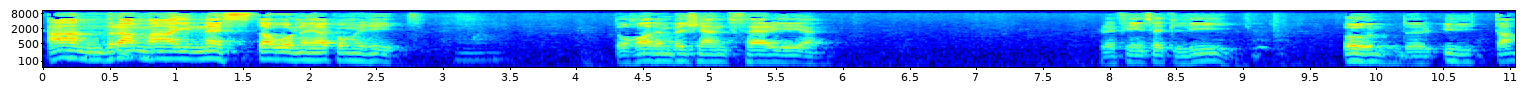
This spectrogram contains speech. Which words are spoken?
Andra maj nästa år när jag kommer hit, då har den bekänt färg igen. För det finns ett liv under ytan.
